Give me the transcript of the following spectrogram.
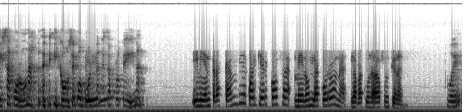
esa corona y cómo se comportan esas proteínas. Y mientras cambie cualquier cosa menos la corona, la vacuna va a funcionar. Pues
